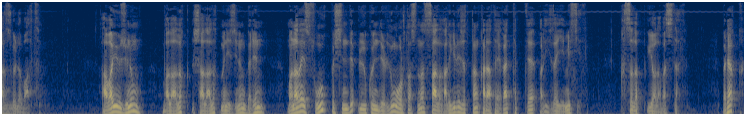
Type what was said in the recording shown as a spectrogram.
аз күліп алды. Абай өзінің балалық шалалық мінезінің бірін мынадай суық пішінді үлкендердің ортасына салғалы келе жатқан қаратайға тіпті риза емес еді. Қысылып ұяла бастады. Бірақ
